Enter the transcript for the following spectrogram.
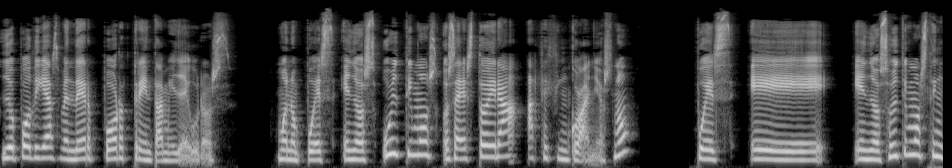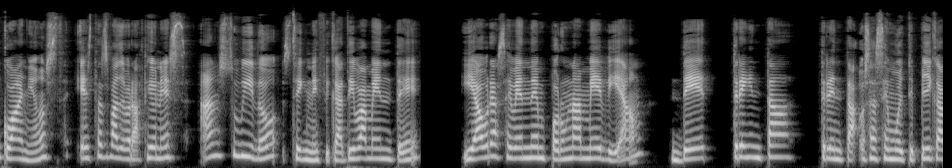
lo podías vender por 30.000 euros. Bueno, pues en los últimos, o sea, esto era hace cinco años, ¿no? Pues eh, en los últimos cinco años, estas valoraciones han subido significativamente y ahora se venden por una media de 30, 30, o sea, se multiplica,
